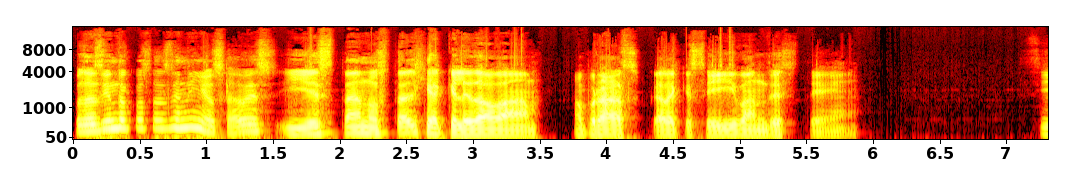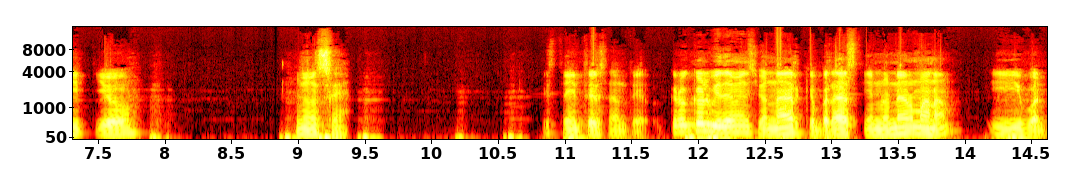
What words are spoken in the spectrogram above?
pues haciendo cosas de niños, ¿sabes? Y esta nostalgia que le daba a Brass cada que se iban de este sitio, no sé, está interesante. Creo que olvidé mencionar que Brass tiene una hermana y bueno,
